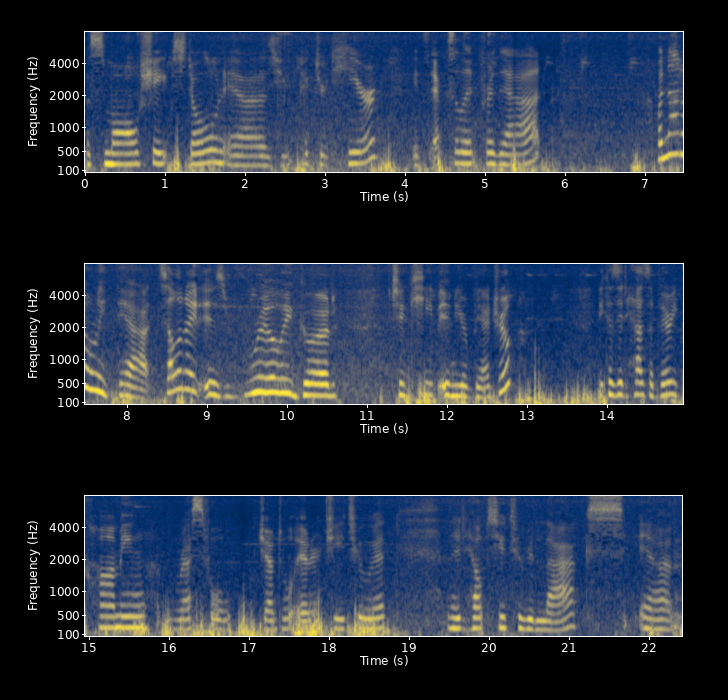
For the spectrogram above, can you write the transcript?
a small shaped stone as you pictured here. It's excellent for that. But not only that selenite is really good to keep in your bedroom because it has a very calming restful gentle energy to it and it helps you to relax and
